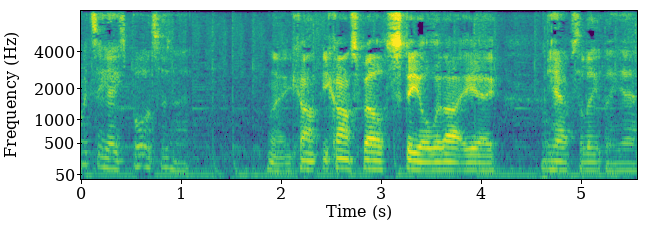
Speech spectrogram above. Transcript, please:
It's EA Sports, isn't it? No, you can't you can't spell steal without EA. Yeah, absolutely, yeah.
